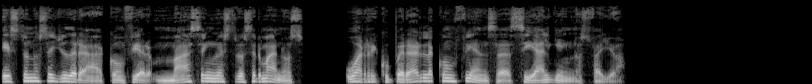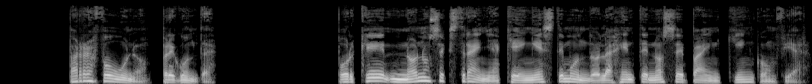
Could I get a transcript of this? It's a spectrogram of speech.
Esto nos ayudará a confiar más en nuestros hermanos o a recuperar la confianza si alguien nos falló. Párrafo 1. Pregunta. ¿Por qué no nos extraña que en este mundo la gente no sepa en quién confiar?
